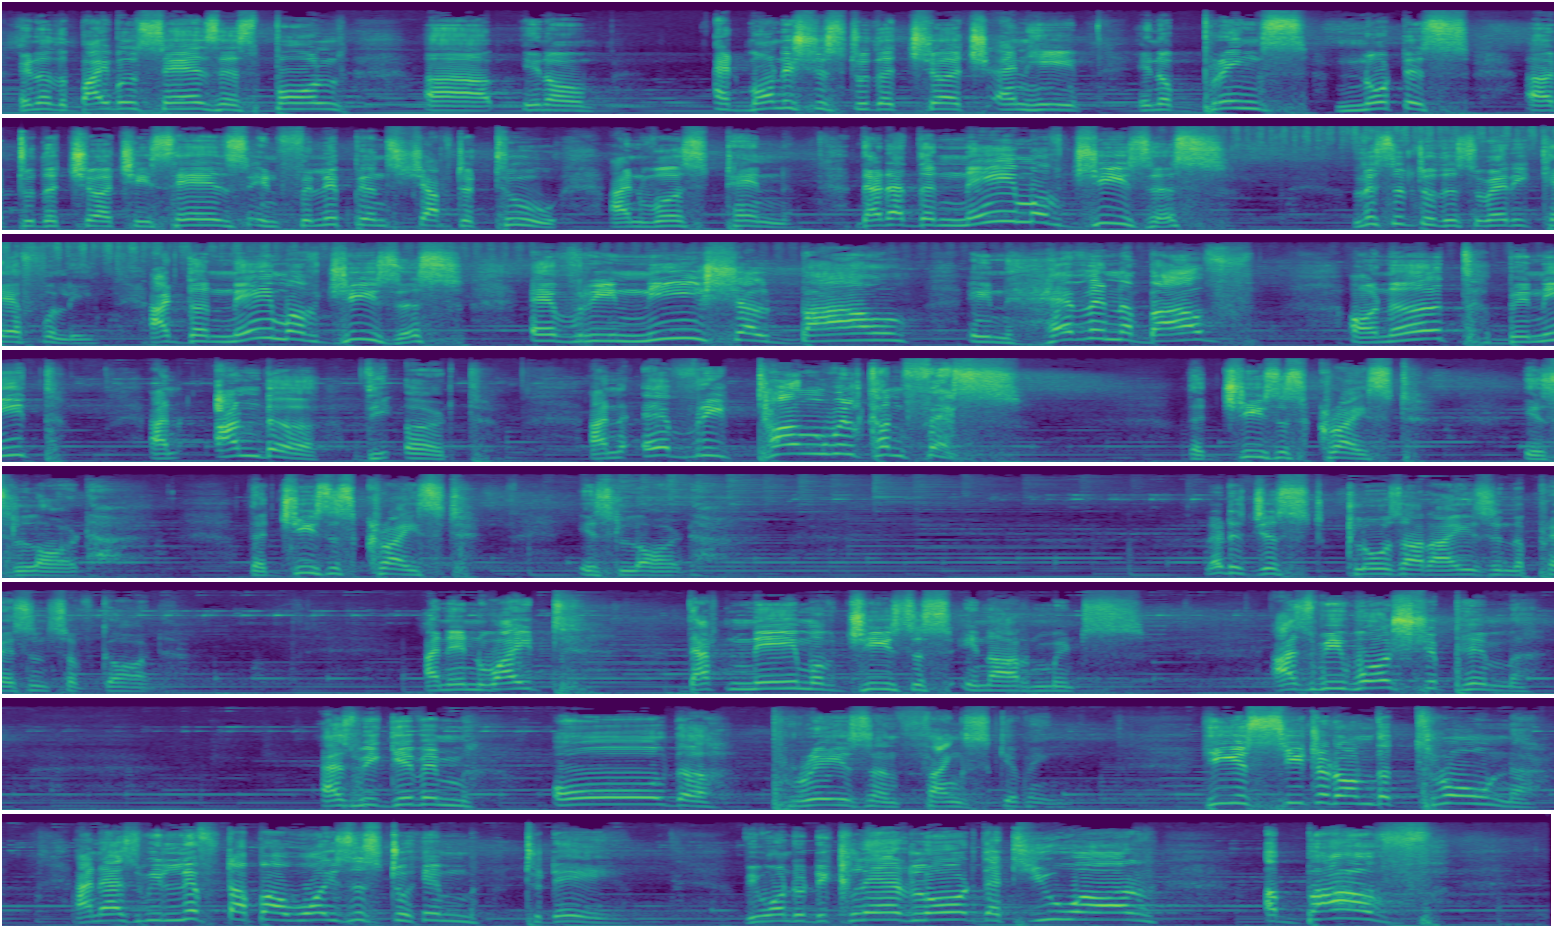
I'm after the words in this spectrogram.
You know, the Bible says, as Paul, uh, you know, admonishes to the church and he, you know, brings notice uh, to the church. He says in Philippians chapter 2 and verse 10 that at the name of Jesus, Listen to this very carefully. At the name of Jesus, every knee shall bow in heaven above, on earth beneath, and under the earth. And every tongue will confess that Jesus Christ is Lord. That Jesus Christ is Lord. Let us just close our eyes in the presence of God and invite that name of Jesus in our midst. As we worship Him, as we give Him all the praise and thanksgiving, He is seated on the throne. And as we lift up our voices to Him today, we want to declare, Lord, that you are above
